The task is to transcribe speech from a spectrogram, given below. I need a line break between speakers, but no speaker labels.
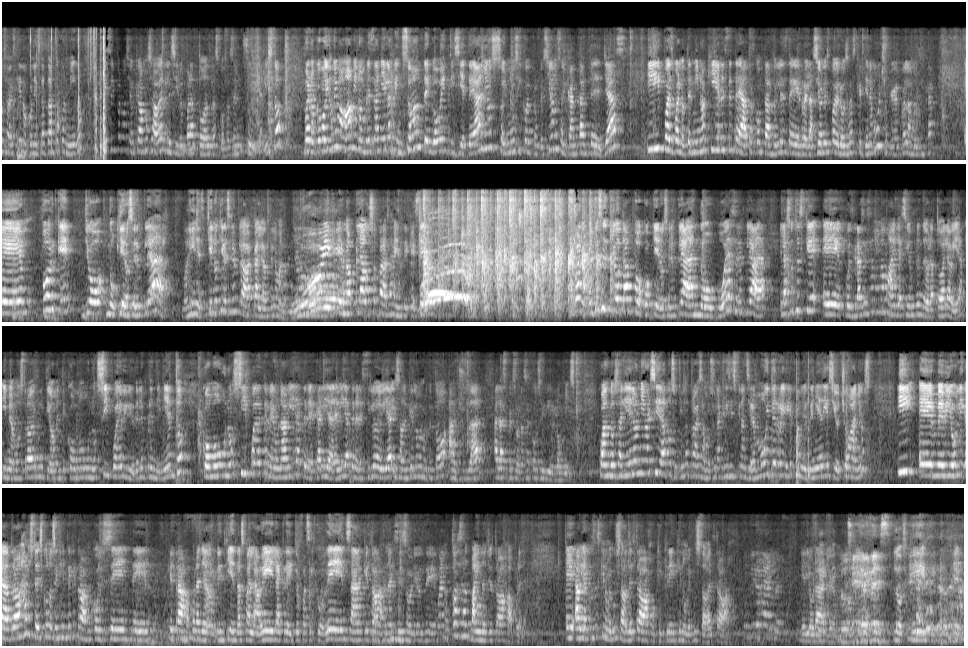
No sabes que no conecta tanto conmigo. Esta información que vamos a ver le sirve para todas las cosas en su vida. ¿Listo? Bueno, como dijo mi mamá, mi nombre es Daniela Pinzón, tengo 27 años, soy músico de profesión, soy cantante de jazz. Y pues bueno, termino aquí en este teatro contándoles de relaciones poderosas que tiene mucho que ver con la música. Eh, porque yo no quiero ser empleada. Imagínense, ¿quién no quiere ser empleada acá? Levanten la mano. Uy, que un aplauso para esa gente que se... Entonces yo tampoco quiero ser empleada, no voy a ser empleada. El asunto es que, eh, pues gracias a mi mamá, ella ha sido emprendedora toda la vida y me ha mostrado definitivamente cómo uno sí puede vivir del emprendimiento, cómo uno sí puede tener una vida, tener calidad de vida, tener estilo de vida y saben que es lo mejor de todo, ayudar a las personas a conseguir lo mismo. Cuando salí de la universidad, nosotros atravesamos una crisis financiera muy terrible cuando yo tenía 18 años y eh, me vi obligada a trabajar. Ustedes conocen gente que trabaja en call center, que trabaja por allá en tiendas Falabella, Crédito Fácil Codensa, que trabajan accesorios de, bueno, todas esas vainas yo trabajaba por allá. Eh, había cosas que no me gustaban del trabajo, que creen que no me gustaba del trabajo. El horario.
Los jefes.
Los jefes, los jefes.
